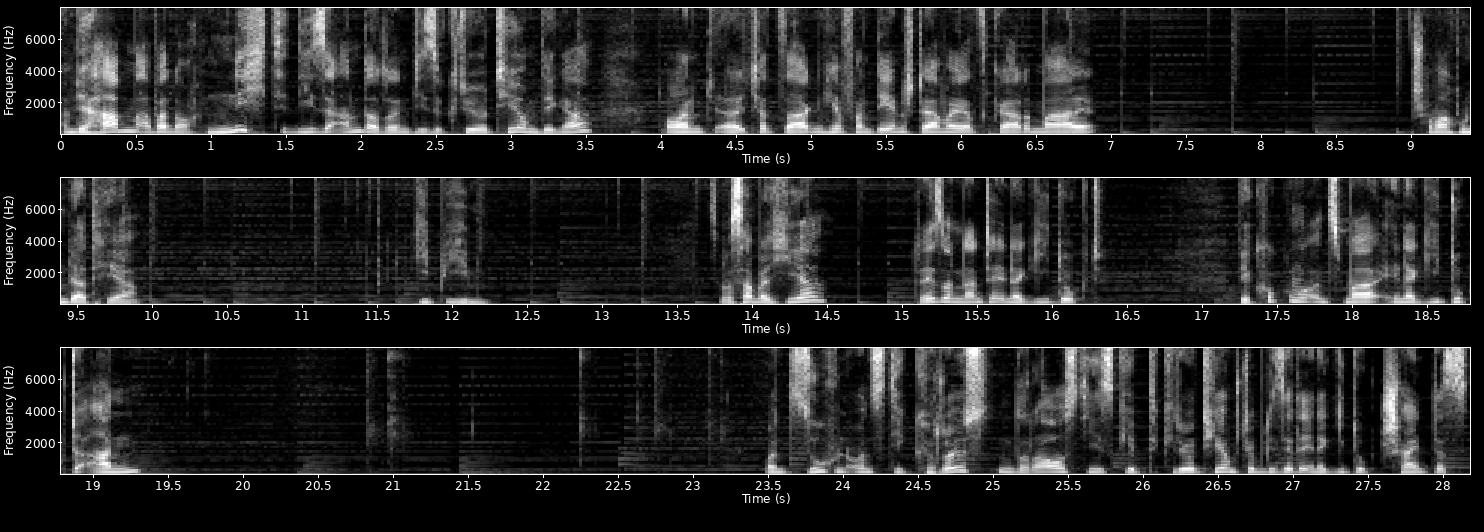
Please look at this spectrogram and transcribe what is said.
Und wir haben aber noch nicht diese anderen, diese Kryotheum-Dinger. Und äh, ich würde sagen, hier von denen stellen wir jetzt gerade mal schon mal 100 her. Gib ihm. So, was haben wir hier? Resonante Energiedukt. Wir gucken uns mal Energiedukte an. Und suchen uns die größten raus, die es gibt. Kryotheum stabilisierte Energiedukt scheint das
